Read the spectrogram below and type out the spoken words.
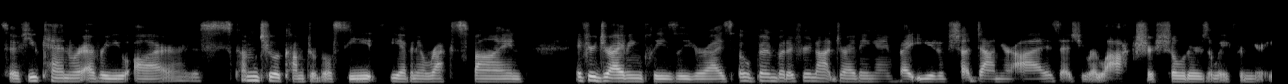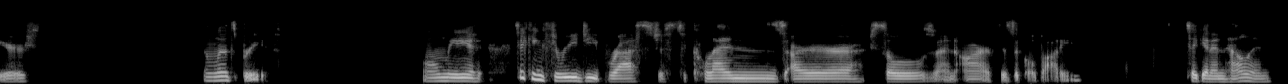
So if you can, wherever you are, just come to a comfortable seat. You have an erect spine. If you're driving, please leave your eyes open. But if you're not driving, I invite you to shut down your eyes as you relax your shoulders away from your ears. And let's breathe. Only taking three deep breaths just to cleanse our souls and our physical body. Take an inhale in.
